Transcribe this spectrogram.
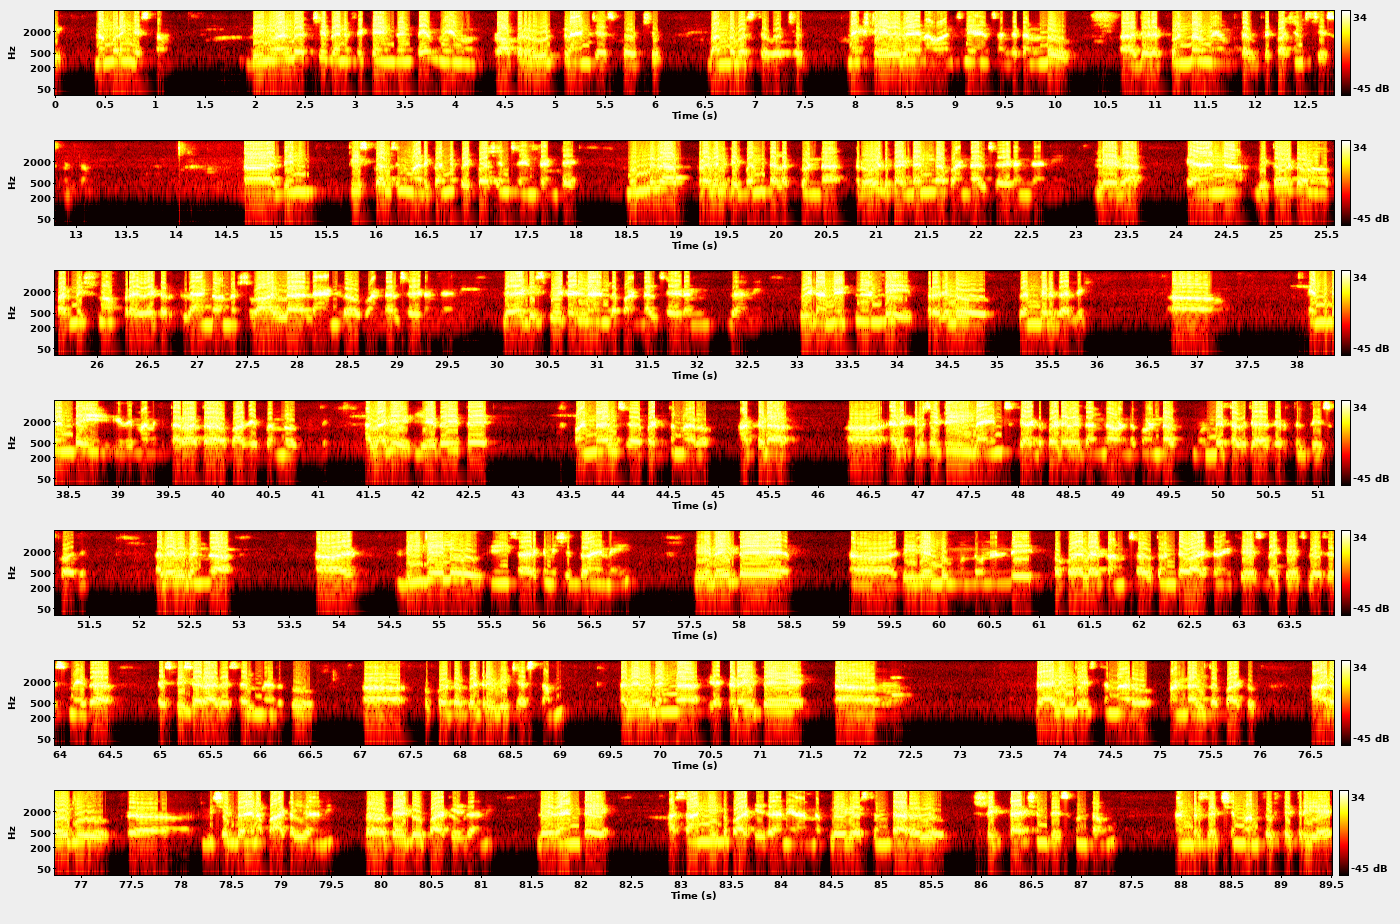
నంబరింగ్ ఇస్తాం. దీనివల్ల వచ్చే బెనిఫిట్ ఏంటంటే మేము ప్రాపర్ రూట్ ప్లాన్ చేసుకోవచ్చు బందోబస్తు ఇవ్వచ్చు. నెక్స్ట్ ఏ విధమైన అవాంఛనీయ సంఘటనలు జరగకుండా మేము తగు ప్రికాషన్స్ తీసుకుంటాం దీని తీసుకోవాల్సిన మరికొన్ని ప్రికాషన్స్ ఏంటంటే ముందుగా ప్రజలకు ఇబ్బంది కలగకుండా రోడ్డు అడ్డంగా పండాలు చేయడం కానీ లేదా ఏమైనా without permission of private land owners వాళ్ళ ల్యాండ్లో పండాలు చేయడం కానీ లేదా డిస్ప్యూటెడ్ ల్యాండ్లో పండాలు చేయడం కానీ వీటన్నిటి నుండి ప్రజలు వెందిరగాలి ఆ ఎందుకంటే ఇది మనకి తర్వాత బాగా ఇబ్బంది అవుతుంది. అలాగే ఏదైతే పండాల్స్ పెడుతున్నారో అక్కడ ఎలక్ట్రిసిటీ లైన్స్కి అడ్డుపడే విధంగా ఉండకుండా ముందే తగు జాగ్రత్తలు తీసుకోవాలి. అదేవిధంగా డీజేలు ఈసారికి నిషిద్ధమైనవి ఏదైతే డీజేలు ముందు నుండి ఒకవేళ కొనసాగుతుంటే వాటిని కేస్ బై కేస్ బేసిస్ మీద ఎస్పీ సార్ ఆదేశాల మేరకు ఆ, ఒక్కొక్కటి రివ్యూ చేస్తాము. అదేవిధంగా ఎక్కడైతే ర్యాలీలు చేస్తున్నారో పండాలతో పాటు ఆ రోజు నిషిద్ధమైన పాటలు కానీ ప్రొవకేటివ్ పాటలు కానీ లేదంటే అసాంఘిక పాటలు కానీ అన్న ప్లే చేస్తుంటే ఆ రోజు స్ట్రిక్ట్ యాక్షన్ తీసుకుంటాము. Under section one fifty three A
